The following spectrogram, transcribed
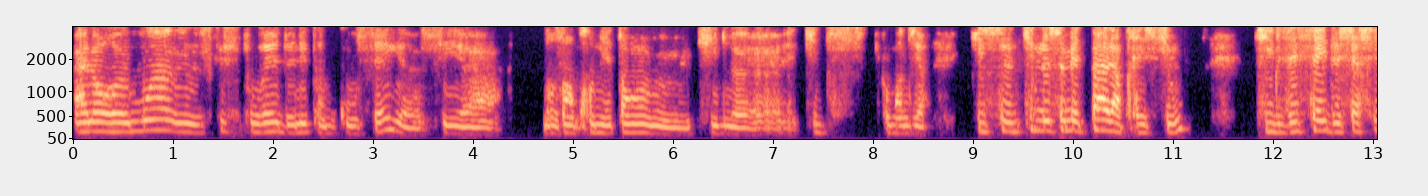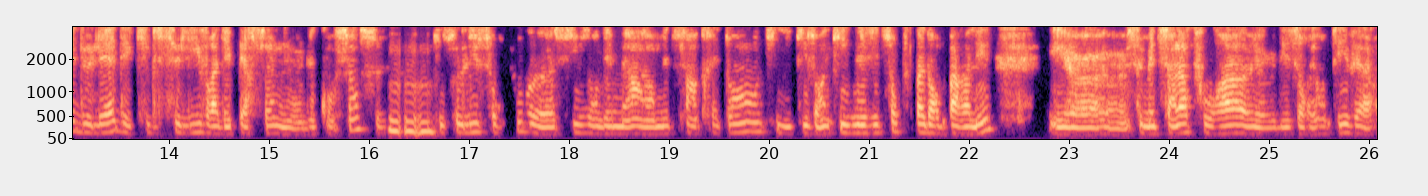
Alors, euh, moi, ce que je pourrais donner comme conseil, c'est dans un premier temps euh, qu'ils euh, comment dire qu'ils ne se mettent pas à la pression qu'ils essayent de chercher de l'aide et qu'ils se livrent à des personnes de confiance, mm, mm, mm. qu'ils se livrent surtout euh, s'ils ont des un médecin traitant, qui qui n'hésitent surtout pas d'en parler. Et euh, ce médecin-là pourra les orienter vers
